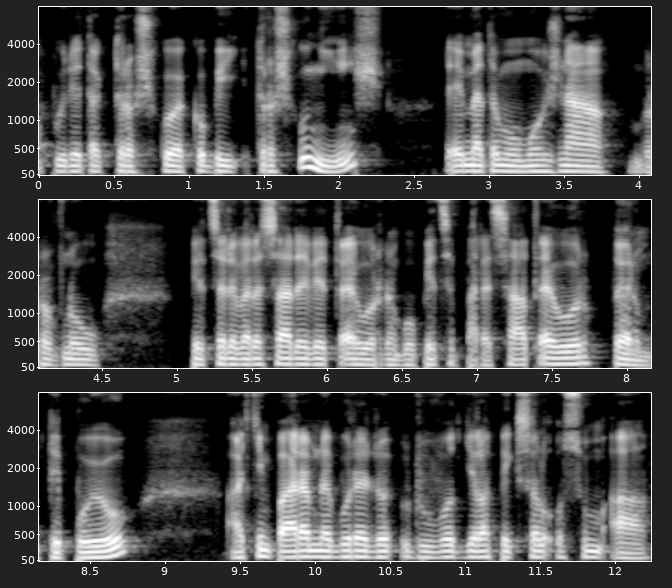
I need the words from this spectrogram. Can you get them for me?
půjde tak trošku jakoby trošku níž, dejme tomu možná rovnou 599 eur nebo 550 eur, to jenom typuju, a tím pádem nebude důvod dělat Pixel 8a.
